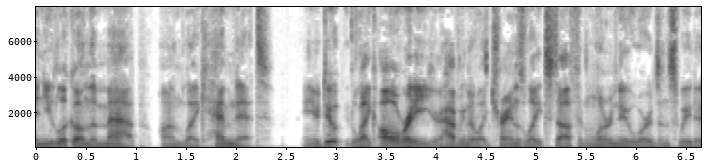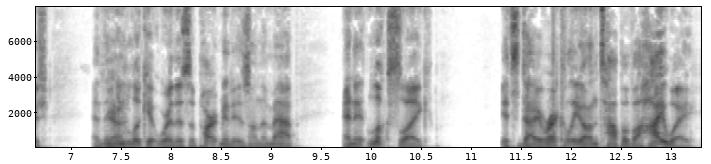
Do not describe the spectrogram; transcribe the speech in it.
And you look on the map on like Hemnet and you're doing like already you're having to like translate stuff and learn new words in Swedish. And then yeah. you look at where this apartment is on the map and it looks like it's directly on top of a highway.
